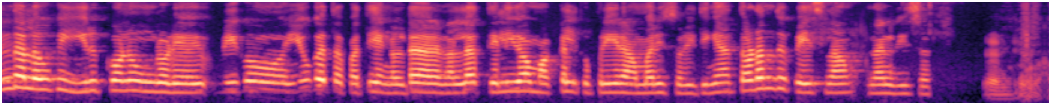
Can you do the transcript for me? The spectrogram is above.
எந்த அளவுக்கு இருக்கும்னு உங்களுடைய மிகவும் யூகத்தை பத்தி எங்கள்கிட்ட நல்லா தெளிவா மக்களுக்கு புரியுற மாதிரி சொல்லிட்டீங்க. தொடர்ந்து பேசலாம். நன்றி சார் நன்றிமா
